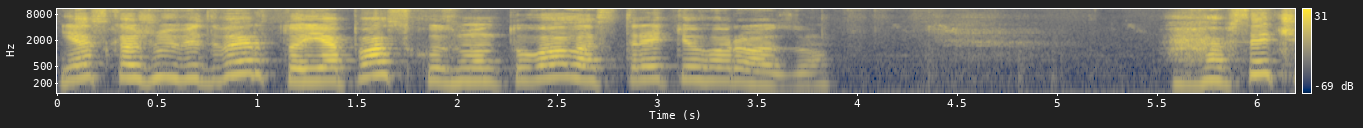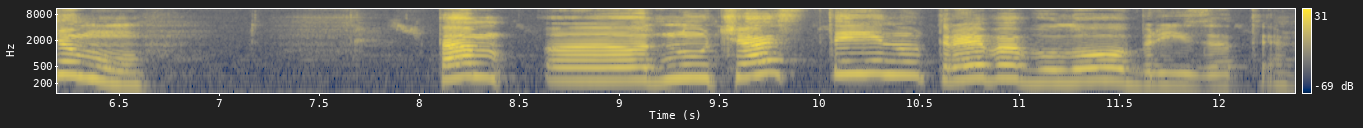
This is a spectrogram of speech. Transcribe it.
я скажу відверто, я паску змонтувала з третього разу. А все чому? Там е, одну частину треба було обрізати.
